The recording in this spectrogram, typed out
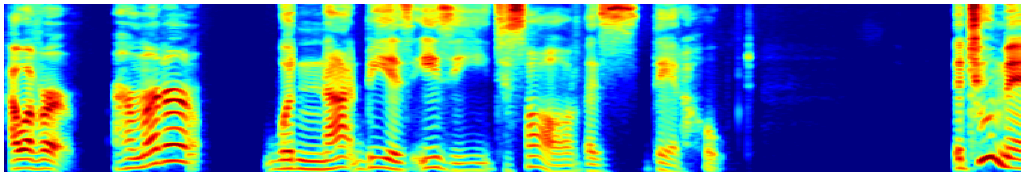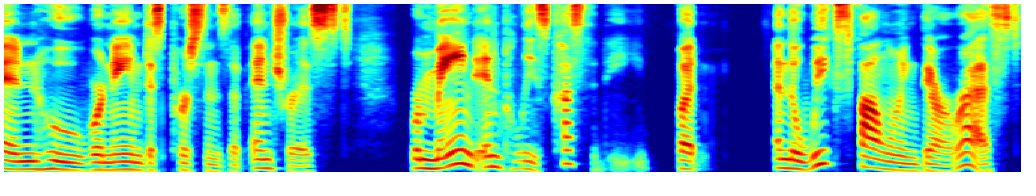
However, her murder would not be as easy to solve as they had hoped. The two men who were named as persons of interest remained in police custody, but in the weeks following their arrest,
